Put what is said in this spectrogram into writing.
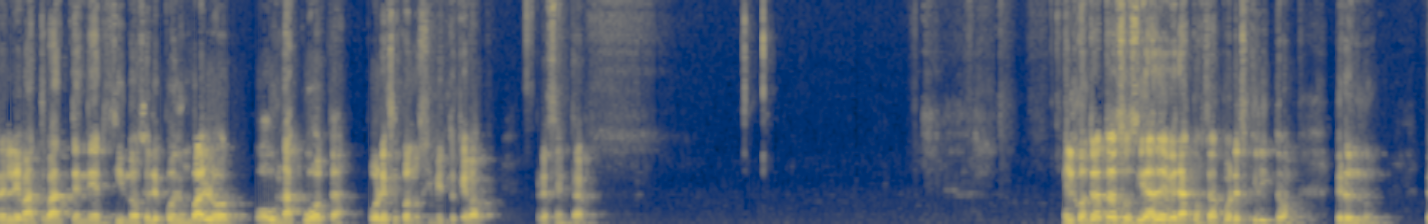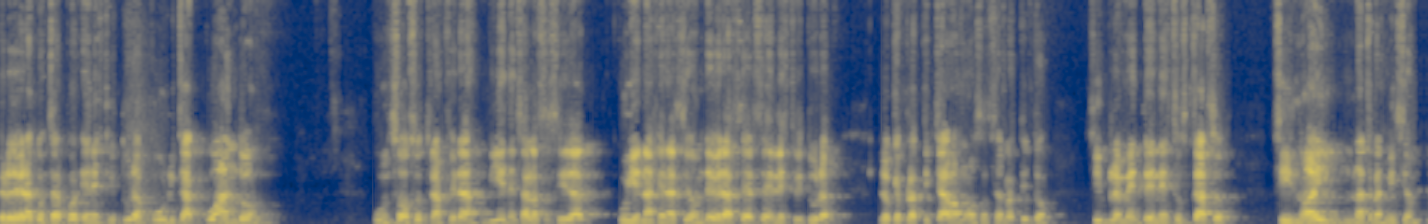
relevante va a tener si no se le pone un valor o una cuota por ese conocimiento que va a presentar. El contrato de sociedad deberá constar por escrito pero, deberá constar por, en escritura pública cuando un socio transfiera bienes a la sociedad, cuya enajenación deberá hacerse en la escritura. Lo que platicábamos hace ratito, simplemente en estos casos, si no hay una transmisión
